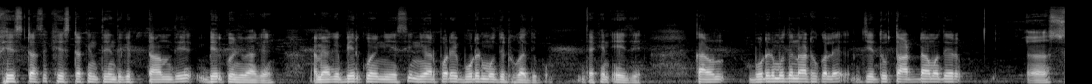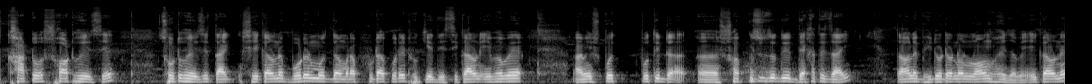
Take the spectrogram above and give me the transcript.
ফেসটা আছে ফেসটা কিন্তু এখান থেকে টান দিয়ে বের করে নেবে আগে। আমি আগে বের করে নিয়েছি, নেওয়ার পরে বোর্ডের মধ্যে ঢুকাই দেবো। দেখেন এই যে কারণ বোর্ডের মধ্যে না ঢুকালে যেহেতু তারটা আমাদের খাটো, শর্ট হয়েছে, ছোট হয়েছে, তাই সেই কারণে বোর্ডের মধ্যে আমরা ফুটা করে ঢুকিয়ে দিয়েছি। কারণ এভাবে আমি প্রতিটা সব কিছু যদি দেখাতে যাই, তাহলে ভিডিওটা অনেক লং হয়ে যাবে। এই কারণে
